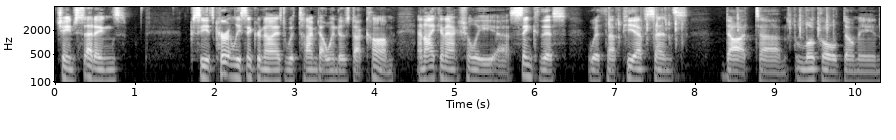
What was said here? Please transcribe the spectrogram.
change settings. See, it's currently synchronized with time.windows.com, and I can actually uh, sync this with uh, pfsense dot um, local domain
